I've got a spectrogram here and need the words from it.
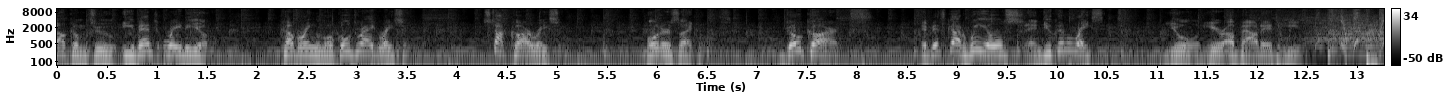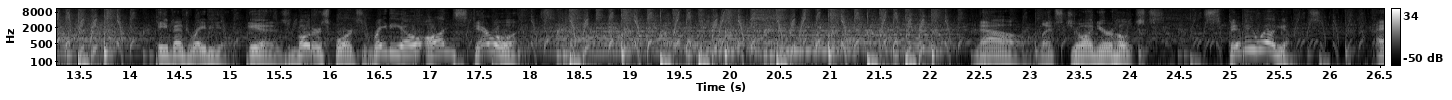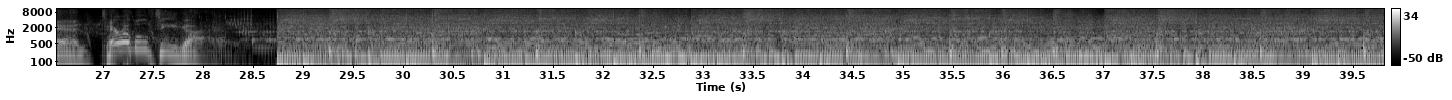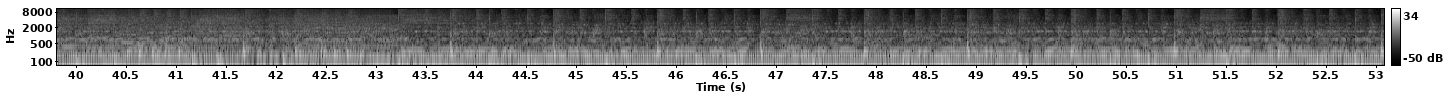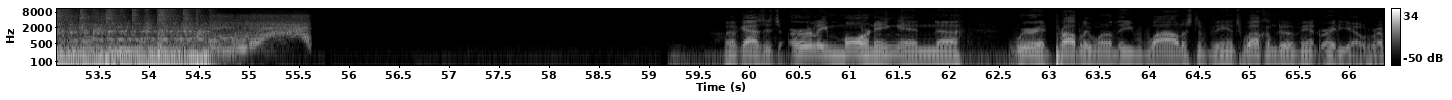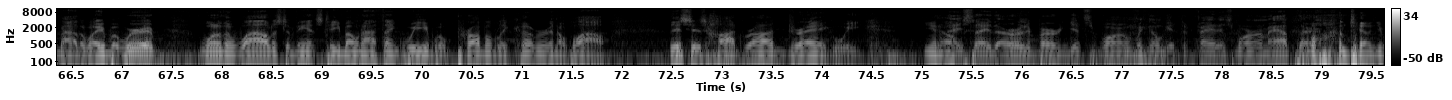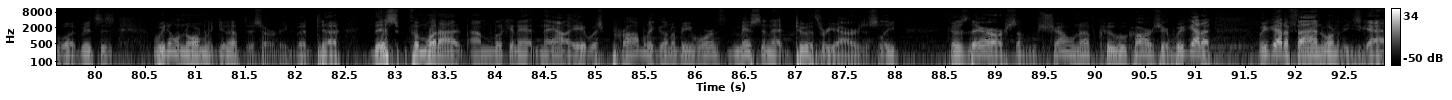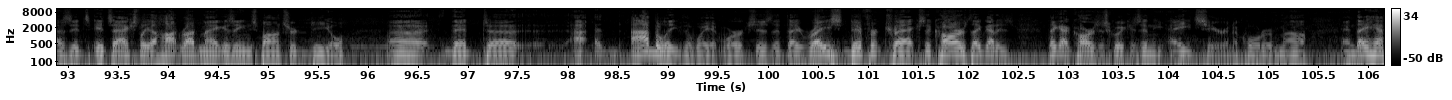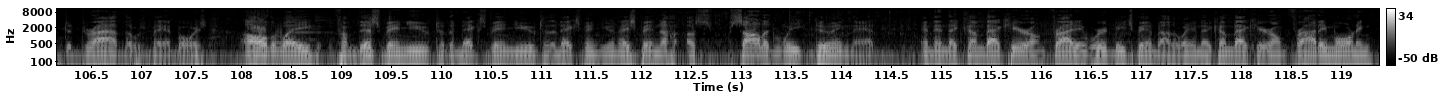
Welcome to Event Radio, covering local drag racing, stock car racing, motorcycles, go karts. If it's got wheels and you can race it, you'll hear about it here. Event Radio is motorsports radio on steroids. Now, let's join your hosts, Spivey Williams and Terrible T Guy. Well, guys, it's early morning, and uh, we're at probably one of the wildest events. Welcome to Event Radio, by the way, but we're at one of the wildest events, T Bone, I think we will probably cover in a while. This is Hot Rod Drag Week. You know, They say the early bird gets the worm. We're gonna get the fattest worm out there. Boy, I'm telling you what, this is. We don't normally get up this early, but uh, this, from what I, I'm looking at now, it was probably going to be worth missing that two or three hours of sleep because there are some show enough cool cars here. We've got to, we've got to find one of these guys. It's it's actually a Hot Rod Magazine sponsored deal uh, that. Uh, I, I believe the way it works is that they race different tracks. The cars they've got is they got cars as quick as in the eights here in a quarter of a mile, and they have to drive those bad boys all the way from this venue to the next venue to the next venue, and they spend a, a solid week doing that. And then they come back here on Friday. We're at Beach Bend, by the way, and they come back here on Friday morning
